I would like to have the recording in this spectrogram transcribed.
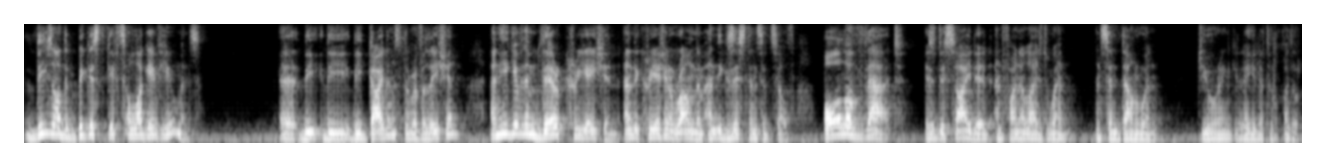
these are the biggest gifts Allah gave humans. Uh, the, the, the guidance, the revelation, and He gave them their creation and the creation around them and existence itself. All of that is decided and finalized when? And sent down when? During Laylatul Qadr.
